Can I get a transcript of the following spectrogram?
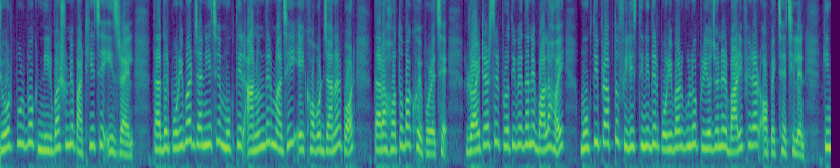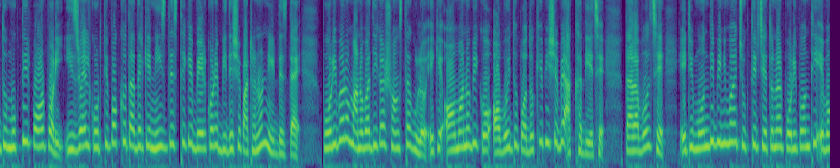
জোরপূর্বক নির্বাসনে পাঠিয়েছে ইসরায়েল। তাদের পরিবার জানিয়েছে, মুক্তির আনন্দের মাঝেই এই খবর জানার পর তারা হতবাক হয়ে পড়েছে। রয়টার্সের প্রতিবেদনে বলা হয়, মুক্তিপ্রাপ্ত ফিলিস্তিনিদের পরিবারগুলো প্রিয়জনের বাড়ি ফেরার অপেক্ষায় ছিলেন। কিন্তু মুক্তির পরপরই ইসরায়েল কর্তৃপক্ষ তাদেরকে নিজ দেশ থেকে বের করে বিদেশে পাঠানোর নির্দেশ দেয়। পরিবার ও মানবাধিকার সংস্থাগুলো একে অমানবিক ও অবৈধ পদক্ষেপ হিসেবে আখ্যা দিয়েছে। তারা বলছে, এটি মন্দি বিনিময় চুক্তির চেতনার পরিপন্থী এবং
